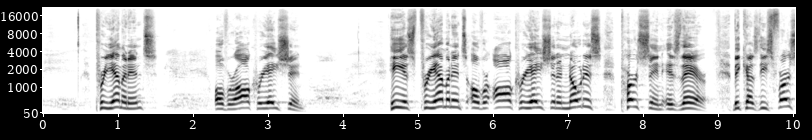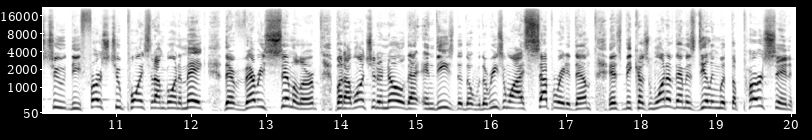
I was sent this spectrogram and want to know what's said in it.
is preeminent, preeminent over all creation. He is preeminent over all creation. And notice person is there because these first two, the first two points that I'm going to make, they're very similar. But I want you to know that in these, the, the, the reason why I separated them is because one of them is dealing with the person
